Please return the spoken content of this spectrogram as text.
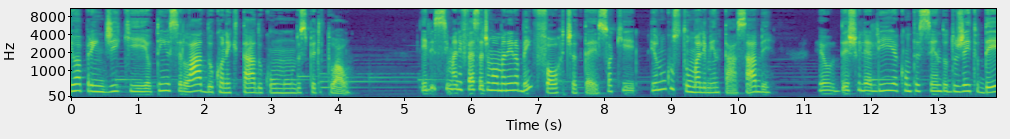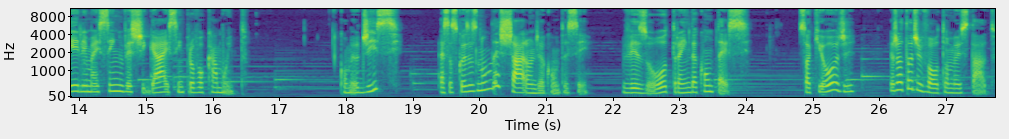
Eu aprendi que eu tenho esse lado conectado com o mundo espiritual. Ele se manifesta de uma maneira bem forte até, só que eu não costumo alimentar, sabe? Eu deixo ele ali acontecendo do jeito dele, mas sem investigar e sem provocar muito. Como eu disse, essas coisas não deixaram de acontecer. Vez ou outra ainda acontece. Só que hoje eu já estou de volta ao meu estado,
